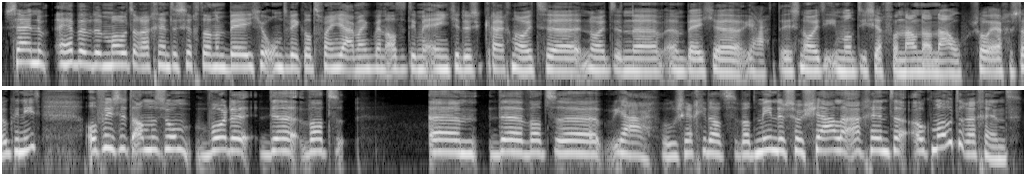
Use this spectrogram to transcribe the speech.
Zijn, hebben de motoragenten zich dan een beetje ontwikkeld van... ja, maar ik ben altijd in mijn eentje, dus ik krijg nooit, eh, nooit een, eh, een beetje... ja, er is nooit iemand die zegt van nou, nou, nou, zo erg is het ook weer niet. Of is het andersom, worden de wat... ehm, de wat, eh, ja, hoe zeg je dat? Wat minder sociale agenten ook motoragent?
